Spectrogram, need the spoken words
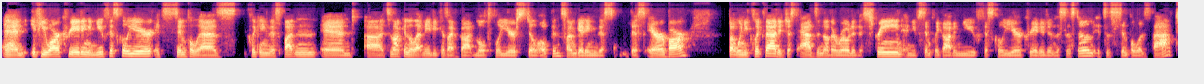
And if you are creating a new fiscal year, it's simple as clicking this button and uh, it's not going to let me because I've got multiple years still open. So I'm getting this, this error bar. But when you click that, it just adds another row to the screen and you've simply got a new fiscal year created in the system. It's as simple as that.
